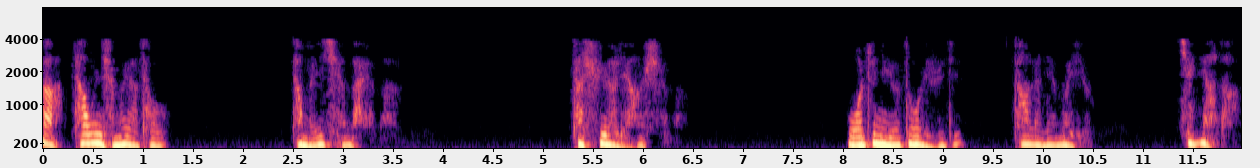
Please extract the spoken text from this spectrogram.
啊！他为什么要偷？他没钱买吗，他需要粮食吗。我这里有多余的，他那里没有，尽量拿。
